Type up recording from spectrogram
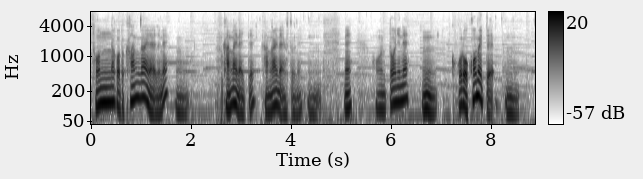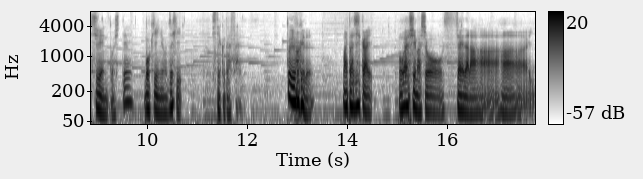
そんなこと考えないでね、うん、考えないって考えない人ね,、うん、ね。本当にね、うん、心を込めて、うん、支援として募金をぜひしてください。というわけでまた次回お会いしましょう。さよならはい。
